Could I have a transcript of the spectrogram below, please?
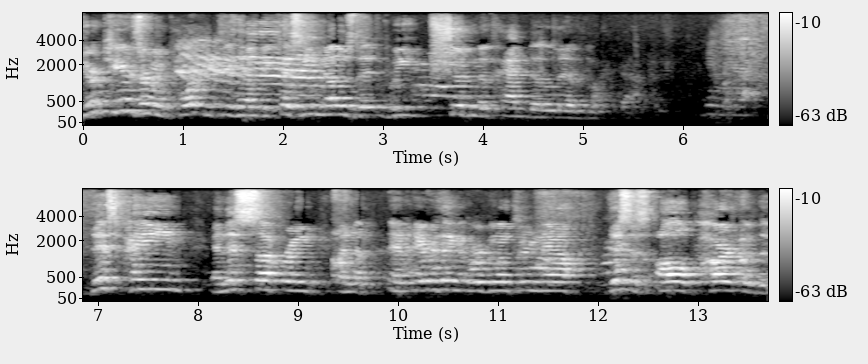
Your tears are important to him because he knows that we shouldn't have had to live like that. This pain and this suffering and, the, and everything that we're going through now, this is all part of the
